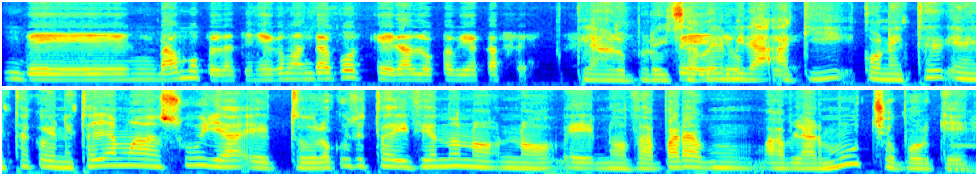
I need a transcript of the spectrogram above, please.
de, vamos, que la tenía que mandar porque era lo que había que hacer. Claro, pero Isabel, Pero mira, que- aquí con este, en esta, con esta llamada suya, eh, todo lo que usted está diciendo no, no, eh, nos da para mm, hablar mucho, porque Mm.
